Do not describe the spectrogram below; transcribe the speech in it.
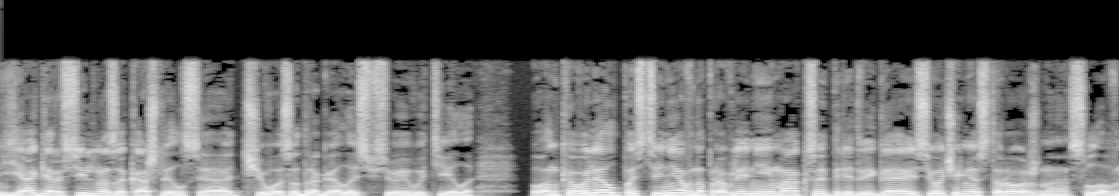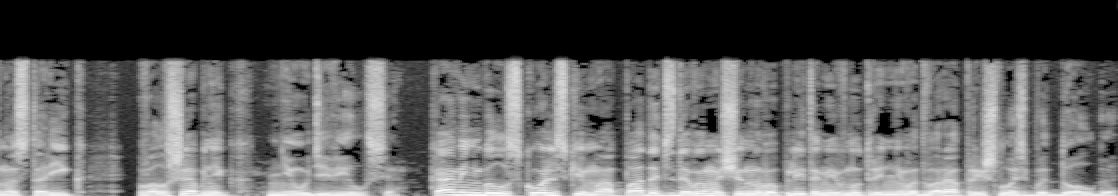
Ягер сильно закашлялся, от чего содрогалось все его тело. Он ковылял по стене в направлении Макса, передвигаясь очень осторожно, словно старик. Волшебник не удивился. Камень был скользким, а падать до вымощенного плитами внутреннего двора пришлось бы долго.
